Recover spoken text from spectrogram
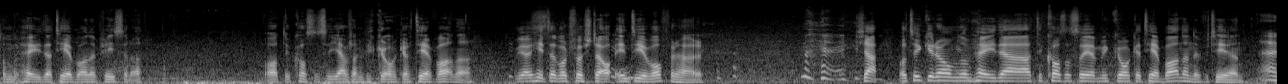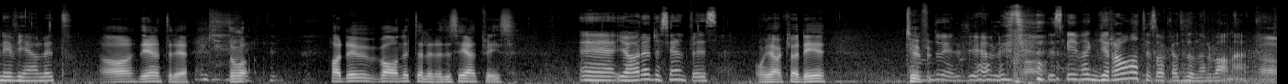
de höjda T-banepriserna och att det kostar så jävla mycket att åka T-bana. Vi har hittat vårt första intervjuoffer här. Tja, vad tycker du om de höjda, att det kostar så mycket att åka T-bana nu för tiden? Ja, det är för jävligt. Ja, det är inte det. De, har du vanligt eller reducerat pris? Eh, jag har reducerat pris. Åh jäklar, det är... Typ, Ändå är det jävligt. Det ska ju vara gratis att åka tunnelbana. Ja.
